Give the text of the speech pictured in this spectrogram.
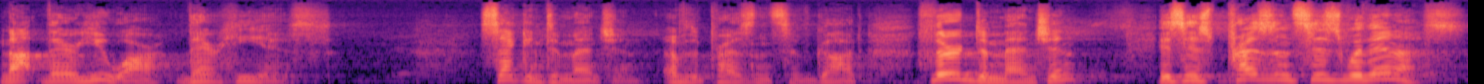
Not there you are, there He is. Second dimension of the presence of God. Third dimension is His presence is within us.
